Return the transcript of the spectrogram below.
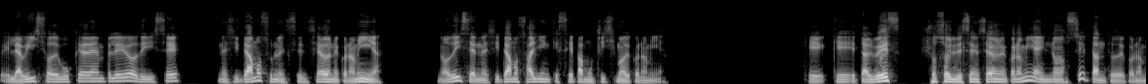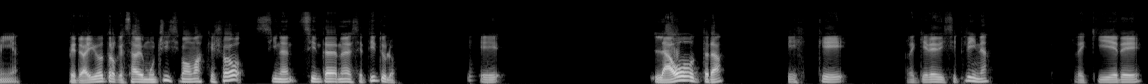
el aviso de búsqueda de empleo dice, necesitamos un licenciado en economía. No dice, necesitamos a alguien que sepa muchísimo de economía que, tal vez yo soy licenciado en economía y no sé tanto de economía, pero hay otro que sabe muchísimo más que yo sin, sin tener ese título. Eh, la otra es que requiere disciplina, requiere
